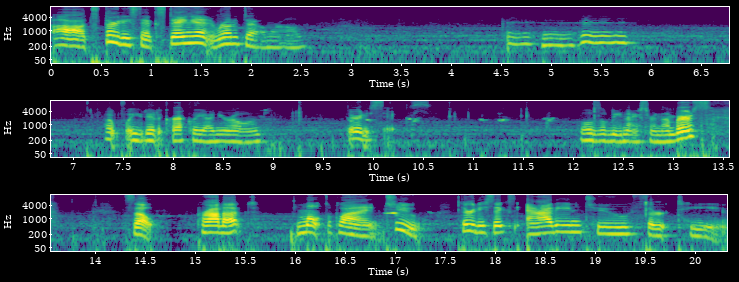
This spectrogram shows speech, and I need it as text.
Ah, it's 36. Dang it, I wrote it down wrong. Hopefully you did it correctly on your own. 36. Those will be nicer numbers. So, product multiplying 2, 36, adding to 13.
